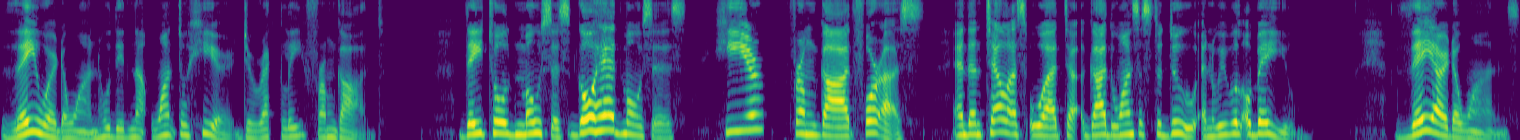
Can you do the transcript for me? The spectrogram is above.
they were the one who did not want to hear directly from God. They told Moses, Go ahead, Moses, hear from God for us, and then tell us what uh, God wants us to do, and we will obey you. They are the ones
